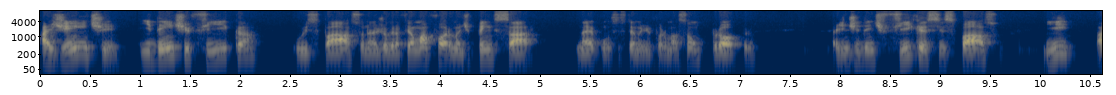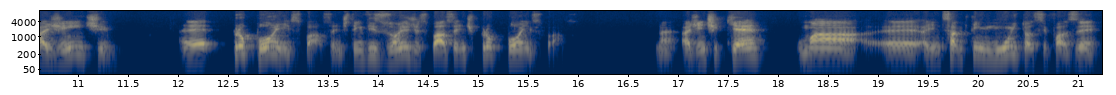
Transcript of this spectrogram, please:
A gente identifica o espaço, né? a geografia é uma forma de pensar, né, com um sistema de informação próprio, a gente identifica esse espaço e a gente é, propõe espaço. A gente tem visões de espaço, a gente propõe espaço. Né? A gente quer uma. É, a gente sabe que tem muito a se fazer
